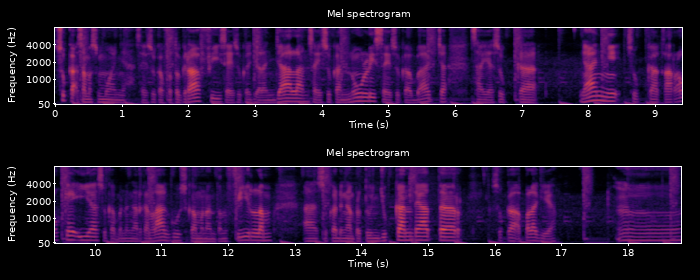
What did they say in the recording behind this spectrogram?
suka sama semuanya. Saya suka fotografi, saya suka jalan-jalan, saya suka nulis, saya suka baca, saya suka nyanyi, suka karaoke iya, suka mendengarkan lagu, suka menonton film, uh, suka dengan pertunjukan teater, suka apa lagi ya? Hmm,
